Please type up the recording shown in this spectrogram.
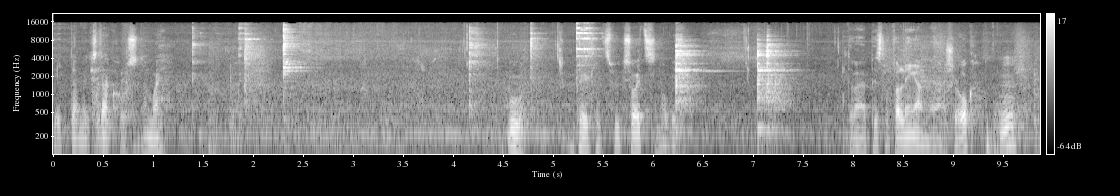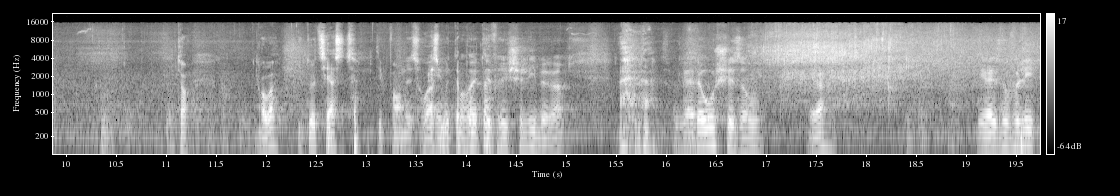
Bitte, möchtest du auch kosten einmal. Uh, bisschen zu gesalzen habe ich. Da war ein bisschen verlängern, einen Schlag. So, aber ich tue zuerst die Pfanne ist heiß mit der Butter. frische Liebe, gell? Will gleich der Uschi sagen. Ja, Er ist so verliebt.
